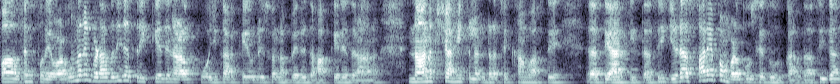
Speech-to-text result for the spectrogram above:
ਪਾਲ ਸਿੰਘ ਪੁਰੇਵਾਲ, ਉਹਨਾਂ ਨੇ ਬੜਾ ਵਧੀਆ ਤਰੀਕੇ ਦੇ ਨਾਲ ਖੋਜ ਕਰਕੇ 1990 ਦੇ ਦਹਾਕੇ ਦੇ ਦੌਰਾਨ ਨਾਨਕਸ਼ਾਹੀ ਕੈਲੰਡਰ ਸਿੱਖਾਂ ਵਾਸਤੇ ਤਿਆਰ ਕੀਤਾ ਸੀ, ਜਿਹੜਾ ਸਾਰੇ ਭੰਬਲ ਭੂਸੇ ਦੂਰ ਕਰਦਾ ਸੀਗਾ।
